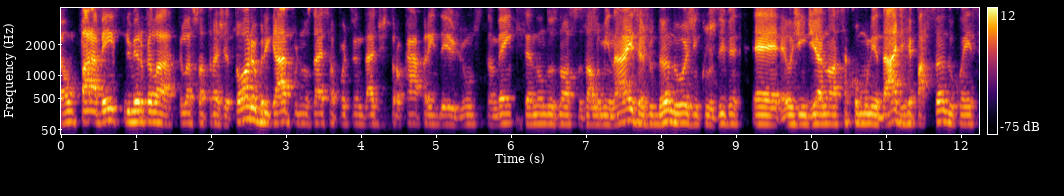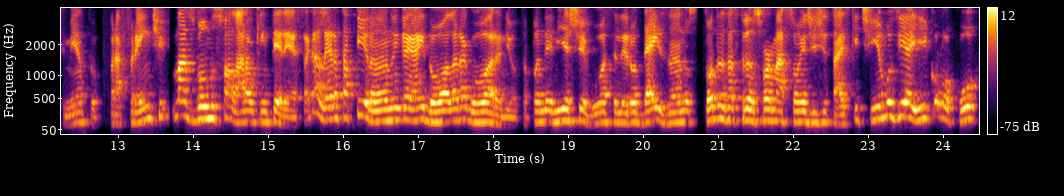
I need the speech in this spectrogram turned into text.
Então, parabéns primeiro pela, pela sua trajetória, obrigado por nos dar essa oportunidade de trocar, aprender junto também, sendo um dos nossos aluminais e ajudando hoje, inclusive, é, hoje em dia, a nossa comunidade, repassando o conhecimento para frente. Mas vamos falar ao que interessa. A galera tá pirando em ganhar em dólar agora, Nilton. A pandemia chegou, acelerou 10 anos todas as transformações digitais que tínhamos e aí colocou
